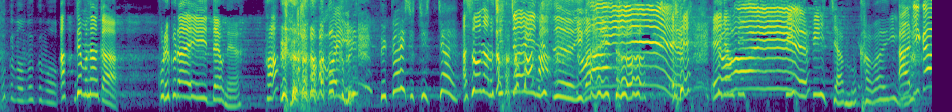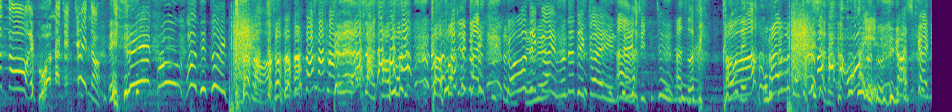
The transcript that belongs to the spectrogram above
僕も僕も。あでもなんかこれくらいだよね。は？おい。でかいしちっちゃい。あ、そうなの、ちっちゃいんです。意外と。え、え、でもピ、ーちゃんも可愛い。ありがとう。えこんなちっちゃいんだえ、え顔はでかい。からさ、顔は、顔はでかい。顔でかい。胸でかい。あ背ちっちゃいあ、そうか。顔で、お前もでかいじゃねえか。確かに。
